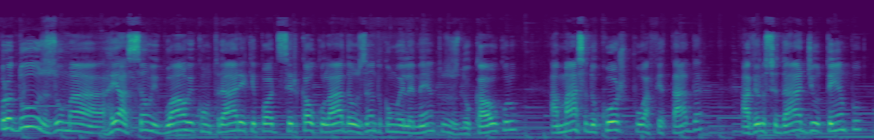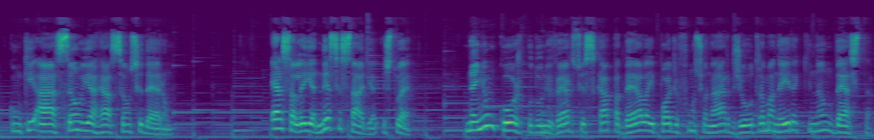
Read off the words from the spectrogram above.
produz uma reação igual e contrária que pode ser calculada usando como elementos do cálculo a massa do corpo afetada, a velocidade e o tempo com que a ação e a reação se deram. Essa lei é necessária, isto é, nenhum corpo do universo escapa dela e pode funcionar de outra maneira que não desta.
